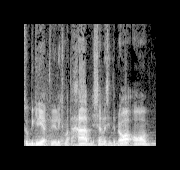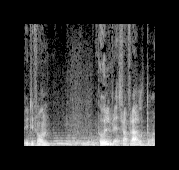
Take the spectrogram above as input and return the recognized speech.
så begrep vi ju liksom att det här kändes inte bra av utifrån pulvret framförallt då.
